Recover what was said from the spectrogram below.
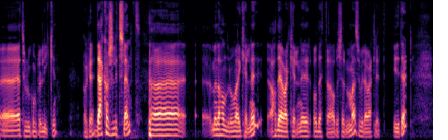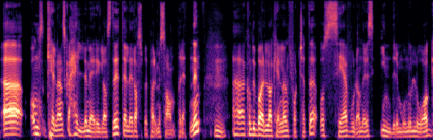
Eh, jeg tror du kommer til å like den. Okay. Det er kanskje litt slemt, eh, men det handler om å være kelner. Hadde jeg vært kelner og dette hadde skjedd med meg, så ville jeg vært litt irritert. Om kelneren skal helle mer i glasset ditt eller raspe parmesan på retten din, Mm. kan du bare la kelneren fortsette og se hvordan deres indre monolog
